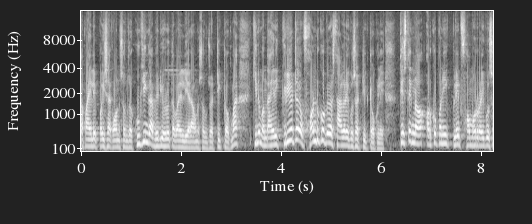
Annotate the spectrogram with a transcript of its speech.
तपाईँले पैसा कमाउन सक्नुहुन्छ। कुकिङका भिडियोहरू तपाईँले लिएर आउन सक्नुहुन्छ टिकटकमा। किन भन्दाखेरि क्रिएटर फन्डको व्यवस्था गरेको छ टिकटकले। त्यस्तै न अर्को पनि प्लेटफर्महरू रहेको छ।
